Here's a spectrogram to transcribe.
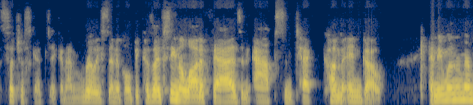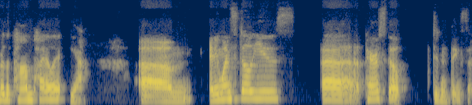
such a skeptic and I'm really cynical because I've seen a lot of fads and apps and tech come and go. Anyone remember the Palm Pilot? Yeah. Um, anyone still use uh, Periscope? Didn't think so.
